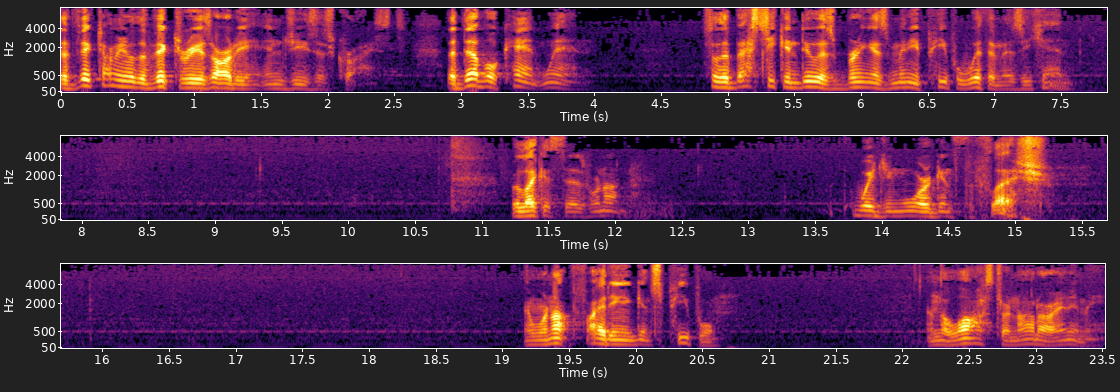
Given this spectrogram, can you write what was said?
The victory, I mean, the victory is already in Jesus Christ. The devil can't win. So the best he can do is bring as many people with him as he can. But like it says, we're not waging war against the flesh. And we're not fighting against people. And the lost are not our enemy.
